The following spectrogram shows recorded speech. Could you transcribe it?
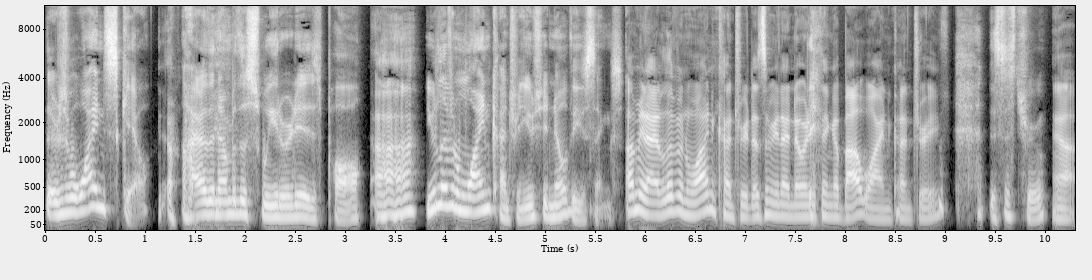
There's a wine scale. The higher the number, the sweeter it is, Paul. Uh huh. You live in wine country. You should know these things. I mean, I live in wine country. Doesn't mean I know anything about wine country. This is true. Yeah.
